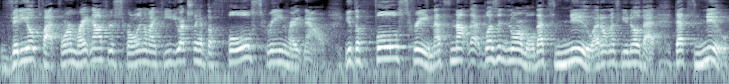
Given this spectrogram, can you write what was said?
video platform. Right now, if you're scrolling on my feed, you actually have the full screen right now. You have the full screen. That's not, that wasn't normal. That's new. I don't know if you know that. That's new.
